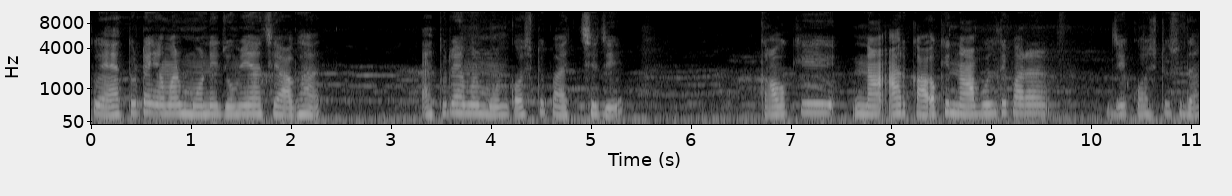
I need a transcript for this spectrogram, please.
তো এতটাই আমার মনে জমে আছে আঘাত, এতটাই আমার মন কষ্ট পাচ্ছে যে কাউকে না, আর কাউকে না বলতে পারার যে কষ্ট সুদা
